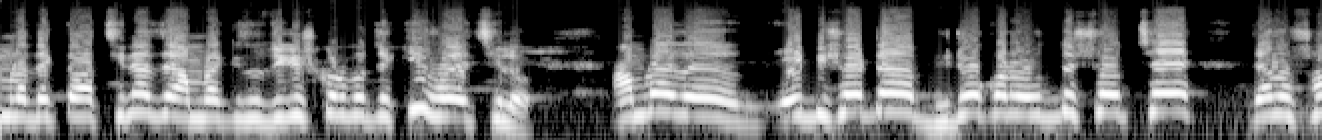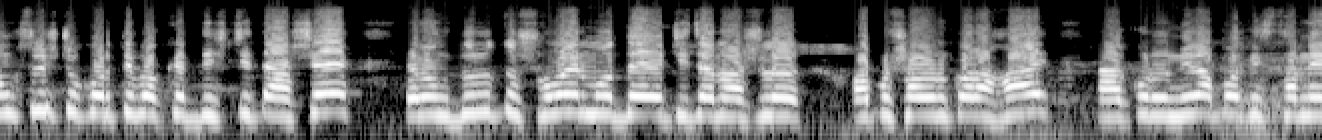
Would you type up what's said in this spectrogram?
আমরা দেখতে পাচ্ছি না যে আমরা কিছু জিজ্ঞেস করব যে কি হয়েছিল। আমরা এই বিষয়টা ভিডিও করার উদ্দেশ্য হচ্ছে যেন সংশ্লিষ্ট কর্তৃপক্ষের দৃষ্টিতে আসে এবং দ্রুত সময়ের মধ্যে এটি যেন আসলে অপসারণ করা হয় কোনো নিরাপদ স্থানে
